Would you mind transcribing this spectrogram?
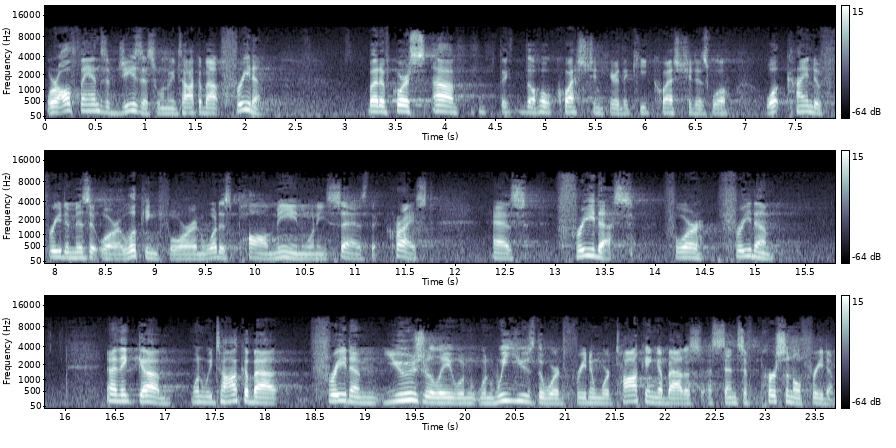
we're all fans of Jesus when we talk about freedom. But of course, uh, the, the whole question here, the key question is, well, what kind of freedom is it we're looking for, and what does Paul mean when he says that Christ has freed us for freedom? And I think um, when we talk about freedom, usually when, when we use the word freedom, we're talking about a, a sense of personal freedom.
